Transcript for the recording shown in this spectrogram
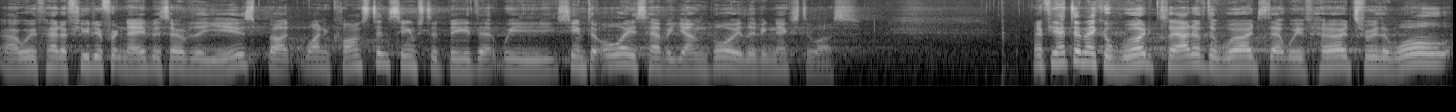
Uh, we've had a few different neighbours over the years, but one constant seems to be that we seem to always have a young boy living next to us. And if you had to make a word cloud of the words that we've heard through the wall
